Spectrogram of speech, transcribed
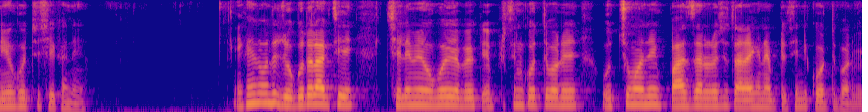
নিয়োগ হচ্ছে সেখানে। এখানে তোমাদের যোগ্যতা লাগছে ছেলে মেয়ে উভয় অ্যাপ্লিকেশন করতে পারবে, উচ্চ মাধ্যমিক পাস যারা রয়েছে তারা এখানে অ্যাপ্লিকেশনটি করতে পারবে।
